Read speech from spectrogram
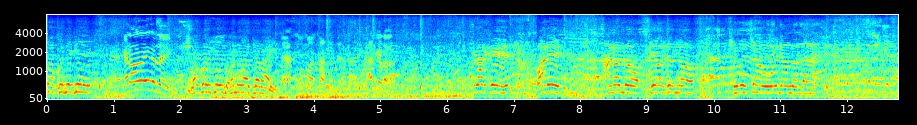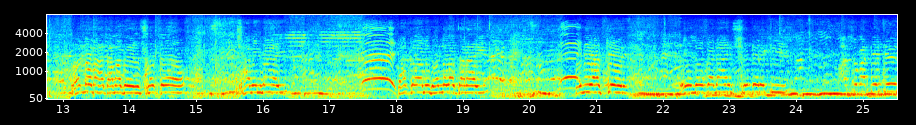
পক্ষ থেকে হয়ে সকলকে ধন্যবাদ জানাই। হ্যাঁ? কেন সরকারকে অনেক আনন্দ দেওয়ার জন্য শুভেচ্ছা ও অভিনন্দন জানাচ্ছি। ধন্যবাদ আমাদের ছোট স্বামীন ভাই। তাকেও আমি ধন্যবাদ জানাই। তিনি আজকে এই নৌকাটায় সুন্দর একটি যোগান দিয়েছেন।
